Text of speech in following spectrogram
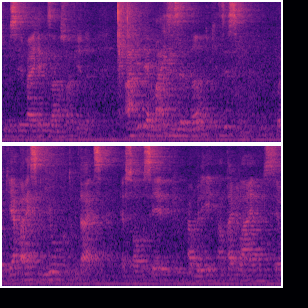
que você vai realizar na sua vida. A vida é mais dizer não do que dizer sim, porque aparecem mil oportunidades. É só você abrir a timeline do seu,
